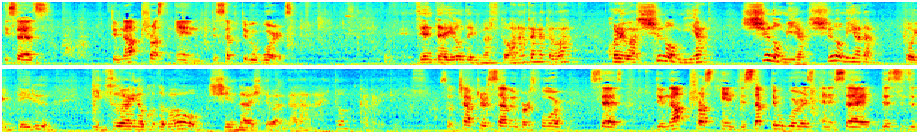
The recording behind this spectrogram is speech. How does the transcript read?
he says, Do not trust in deceptive words. 全体読んでみますとあなた方はこれは主の宮主の宮主の宮だと言っている偽りの言葉を信頼してはならないと書かれています So, chapter 7, verse 4 says, Do not trust in deceptive words and say, This is the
